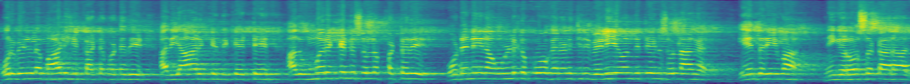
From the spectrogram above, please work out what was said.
ஒரு வெள்ள மாளிகை காட்டப்பட்டது. அது யாருக்கு என்று கேட்டேன். அது உமருக்கு என்று சொல்லப்பட்டது. உடனே நான் உள்ளுக்கு போக நினைச்சிட்டு வெளியே வந்துட்டேன்னு சொன்னாங்க. ஏன் தெரியுமா? நீங்க ரோசக்காரால்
